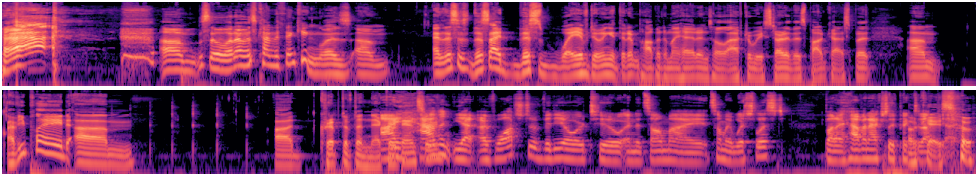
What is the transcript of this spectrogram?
um. So what I was kind of thinking was, um, and this is this I this way of doing it didn't pop into my head until after we started this podcast. But um, have you played um, uh, Crypt of the Necrodancer? I haven't yet. I've watched a video or two, and it's on my it's on my wish list. but I haven't actually picked it up yet. so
